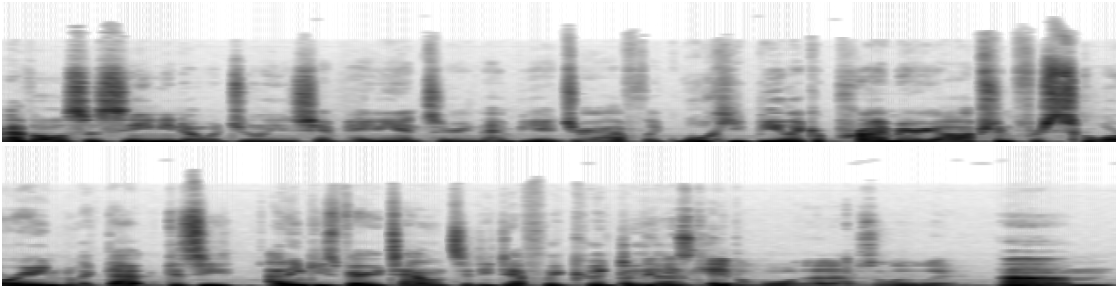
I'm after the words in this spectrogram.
I've also seen, you know, with Julian Champagnie entering the NBA draft, like, will he be like a primary option for scoring like that? Because he, I think he's very talented. He definitely could do that. I think that. he's capable of that, absolutely. Um,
